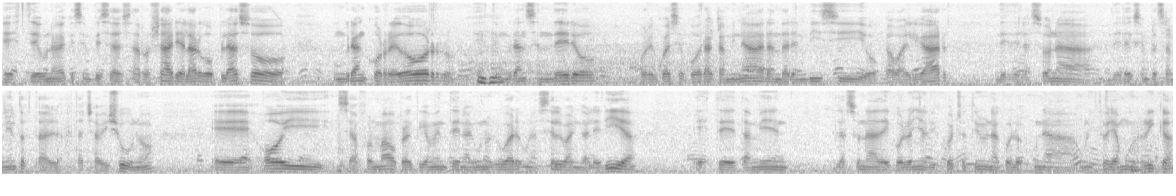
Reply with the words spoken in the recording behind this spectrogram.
este, una vez que se empieza a desarrollar y a largo plazo, un gran corredor, este, un gran sendero por el cual se podrá caminar, andar en bici o cabalgar desde la zona del ex emplazamiento hasta, hasta Chavillú, ¿no? Eh, hoy se ha formado prácticamente en algunos lugares una selva en galería, este, también la zona de Colonia del Bizcocho tiene una, una historia muy rica,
